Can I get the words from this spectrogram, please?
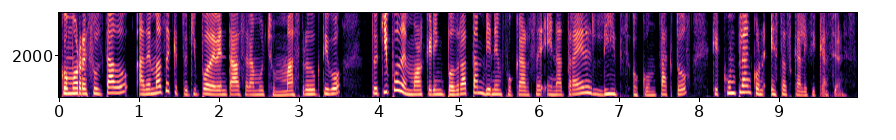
como resultado, además de que tu equipo de ventas será mucho más productivo, tu equipo de marketing podrá también enfocarse en atraer leads o contactos que cumplan con estas calificaciones.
